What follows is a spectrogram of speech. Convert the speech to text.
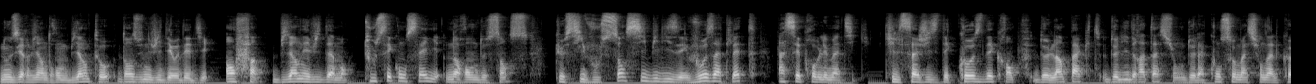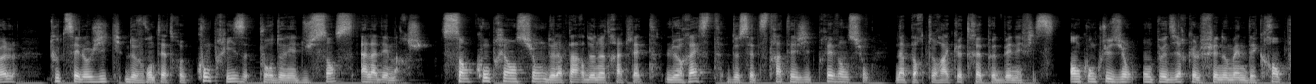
Nous y reviendrons bientôt dans une vidéo dédiée. Enfin, bien évidemment, tous ces conseils n'auront de sens que si vous sensibilisez vos athlètes à ces problématiques. Qu'il s'agisse des causes des crampes, de l'impact de l'hydratation, de la consommation d'alcool, toutes ces logiques devront être comprises pour donner du sens à la démarche. Sans compréhension de la part de notre athlète, le reste de cette stratégie de prévention n'apportera que très peu de bénéfices. En conclusion, on peut dire que le phénomène des crampes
